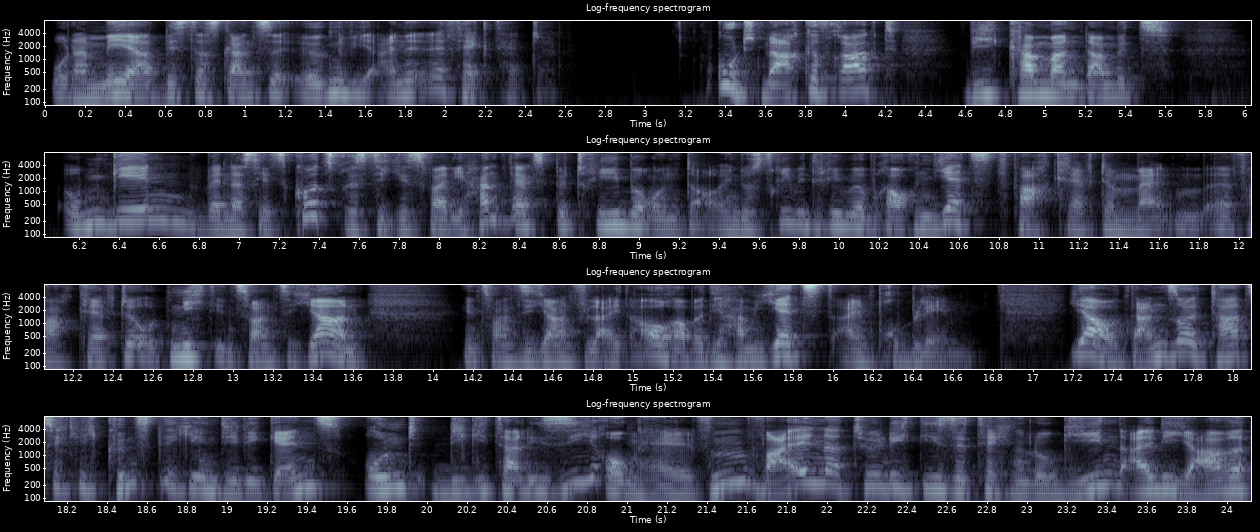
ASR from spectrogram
oder mehr, bis das Ganze irgendwie einen Effekt hätte. Gut, nachgefragt, wie kann man damit umgehen, wenn das jetzt kurzfristig ist, weil die Handwerksbetriebe und auch Industriebetriebe brauchen jetzt Fachkräfte, äh, Fachkräfte und nicht in 20 Jahren. In 20 Jahren vielleicht auch, aber die haben jetzt ein Problem. Ja, und dann soll tatsächlich künstliche Intelligenz und Digitalisierung helfen, weil natürlich diese Technologien all die Jahre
